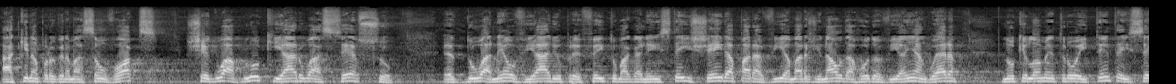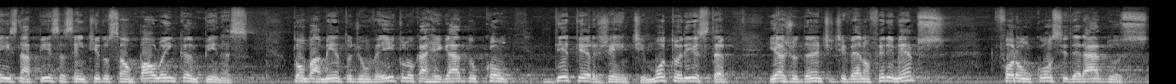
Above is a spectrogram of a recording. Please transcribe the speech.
aqui na programação Vox, chegou a bloquear o acesso eh, do anel viário prefeito Magalhães Teixeira para a via marginal da rodovia Anhanguera, no quilômetro 86, na pista sentido São Paulo, em Campinas. Tombamento de um veículo carregado com detergente. Motorista e ajudante tiveram ferimentos foram considerados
